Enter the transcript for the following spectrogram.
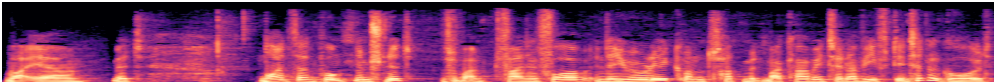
war er mit 19 Punkten im Schnitt beim Final Four in der Euroleague und hat mit Maccabi Tel Aviv den Titel geholt.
